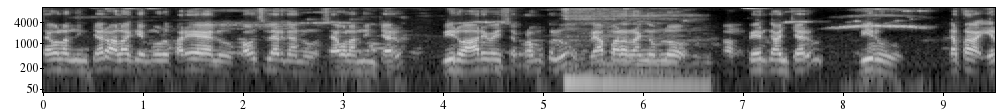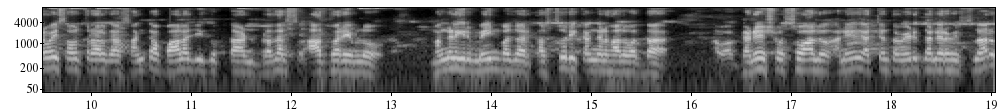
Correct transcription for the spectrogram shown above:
సేవలు అందించారు. అలాగే మూడు పర్యాయాలు కౌన్సిలర్ గాను సేవలు అందించారు. వీరు ఆర్యవైశ్య ప్రముఖులు వ్యాపార రంగంలో పేరుగాంచారు. వీరు గత ఇరవై సంవత్సరాలుగా సంక బాలాజీ గుప్తా అండ్ బ్రదర్స్ ఆధ్వర్యంలో మంగళగిరి మెయిన్ బజార్ కస్తూరి కంగన్ హాల్ వద్ద గణేశోత్సవాలు అనేది అత్యంత వేడుకగా నిర్వహిస్తున్నారు.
